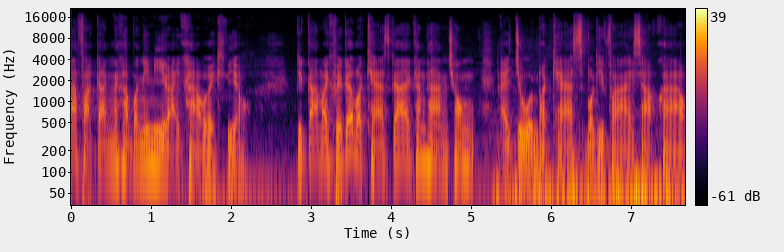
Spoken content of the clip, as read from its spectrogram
มาฝากกันนะครับ วันนี้มีหลายข่าวเลยทีเดียว ติดตาม i q u a k e r Podcast ได้ทั้งทางช่อง iTunes Podcast Spotify SoundCloud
